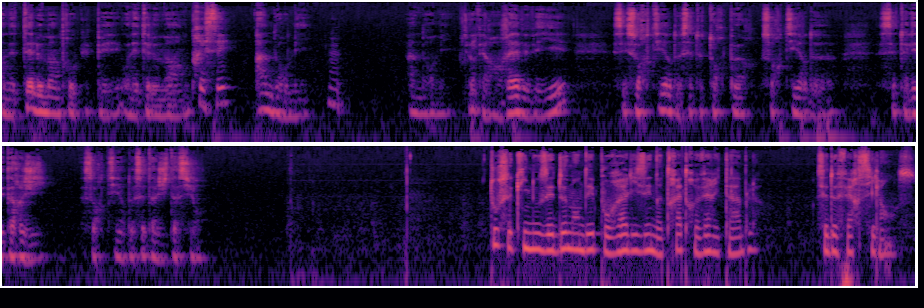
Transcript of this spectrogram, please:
On est tellement préoccupé. On est tellement Pressé. endormi. Mm. Endormi. Tu vas Oui. faire un rêve éveillé, c'est sortir de cette torpeur, sortir de cette léthargie, sortir de cette agitation. Tout ce qui nous est demandé pour réaliser notre être véritable, c'est de faire silence.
